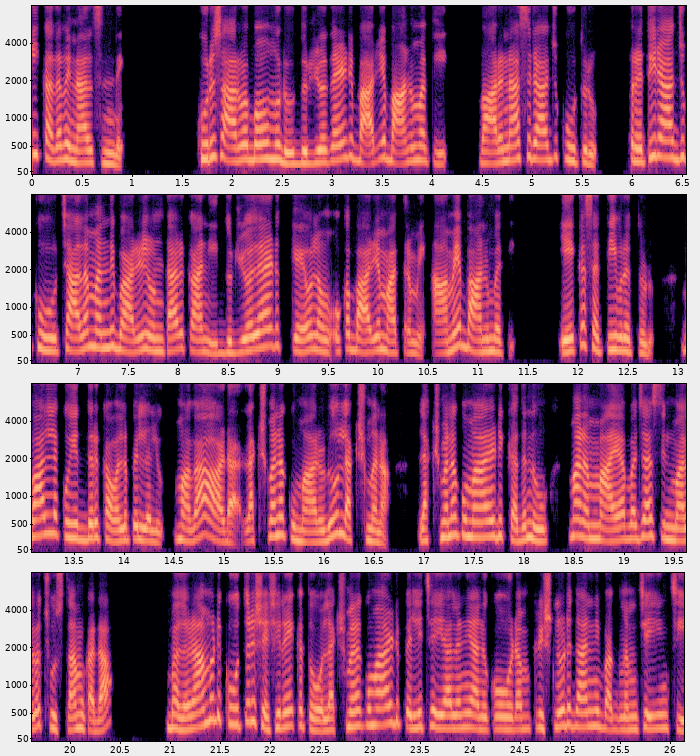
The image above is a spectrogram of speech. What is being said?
ఈ కథ వినాల్సిందే. కురు సార్వభౌముడు దుర్యోధనుడి భార్య భానుమతి వారణాసి రాజు కూతురు. ప్రతి రాజుకు చాలా మంది భార్యలు ఉంటారు కానీ దుర్యోధనుడు కేవలం ఒక భార్య మాత్రమే. ఆమె భానుమతి. ఏక సతీవ్రతుడు. వాళ్ళకు ఇద్దరు కవల పిల్లలు. మగ ఆడ లక్ష్మణ కుమారుడు లక్ష్మణ. లక్ష్మణ కుమారుడి కథను మనం మాయాబజార్ సినిమాలో చూస్తాం కదా? బలరాముడి కూతురు శశిరేఖతో లక్ష్మణ కుమారుడు పెళ్ళి చేయాలని అనుకోవడం కృష్ణుడు దాన్ని భగ్నం చేయించి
